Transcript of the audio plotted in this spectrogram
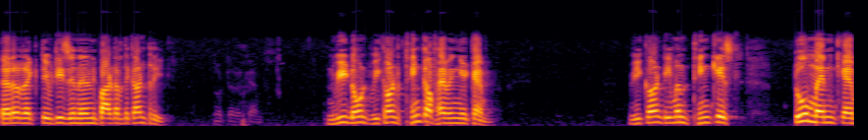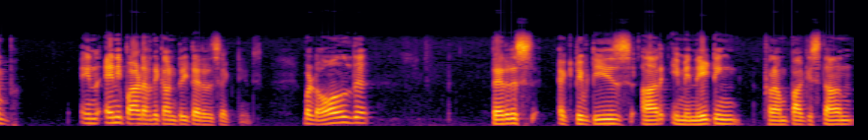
terror activities in any part of the country. No terror camps. We don't. We can't think of having a camp. We can't even think a two men camp in any part of the country terrorist activities. But all the terrorist activities are emanating from Pakistan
